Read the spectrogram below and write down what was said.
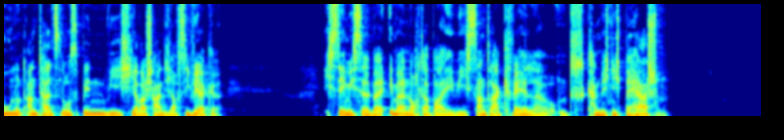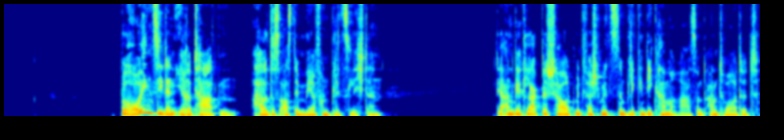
cool und anteilslos bin, wie ich hier wahrscheinlich auf Sie wirke. Ich sehe mich selber immer noch dabei, wie ich Sandra quäle und kann mich nicht beherrschen. Bereuen Sie denn Ihre Taten? hallt es aus dem Meer von Blitzlichtern. Der Angeklagte schaut mit verschmitztem Blick in die Kameras und antwortet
